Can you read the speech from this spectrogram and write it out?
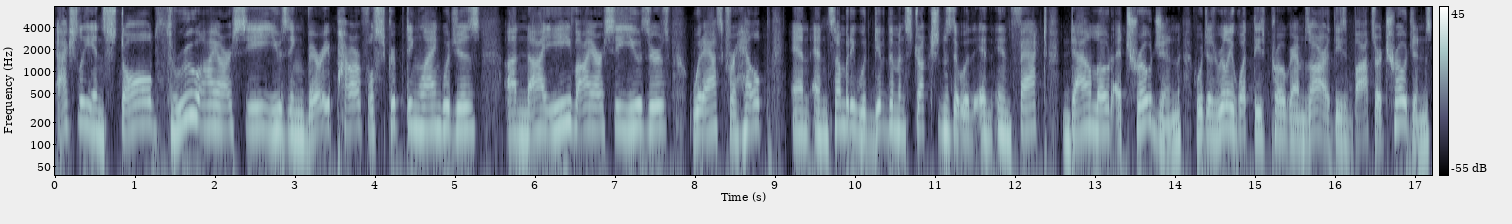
actually installed through IRC using very powerful scripting languages. Uh, naive IRC users would ask for help, and, and somebody would give them instructions that would, in, in fact, download a Trojan, which is really what these programs are. These bots are Trojans.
